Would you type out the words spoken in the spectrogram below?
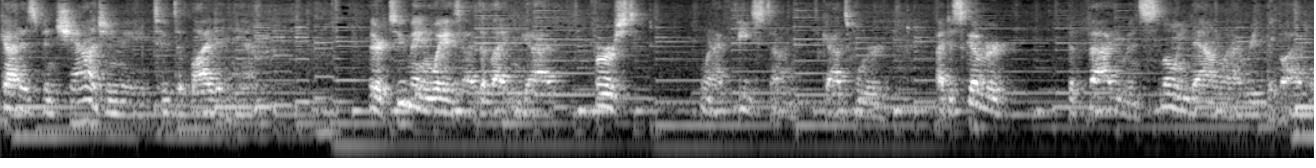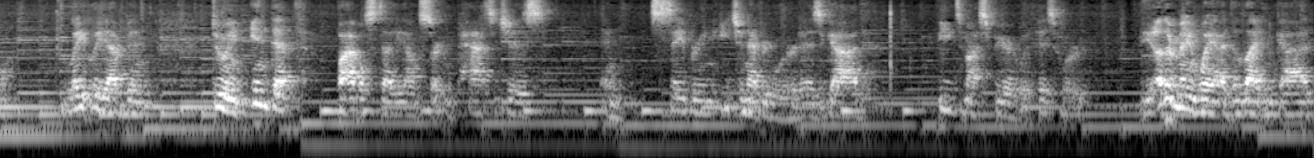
God has been challenging me to delight in Him. There are two main ways I delight in God. First, when I feast on God's Word, I discovered the value in slowing down when I read the Bible. Lately, I've been doing in depth Bible study on certain passages and savoring each and every word as God feeds my spirit with His Word. The other main way I delight in God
